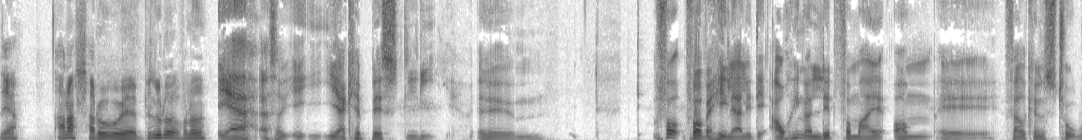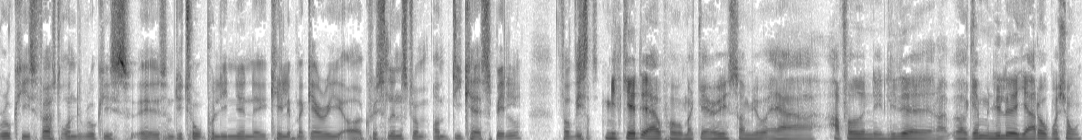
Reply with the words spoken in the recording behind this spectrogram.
Ja. Anders, har du øh, besluttet dig for noget? Ja, altså, jeg, jeg kan bedst lide... Øhm, for, for at være helt ærlig, det afhænger lidt for mig om øh, Falcons to rookies, første runde rookies, øh, som de to på linjen, øh, Caleb McGarry og Chris Lindstrom, om de kan spille. For hvis, Mit gæt er jo på McGarry, som jo er, har fået en, en lille, eller været igennem en lille hjerteoperation,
